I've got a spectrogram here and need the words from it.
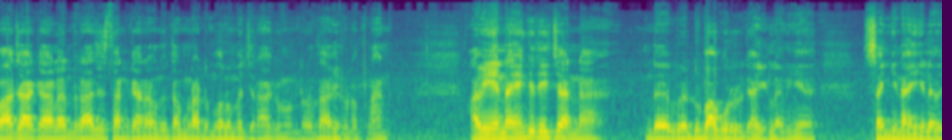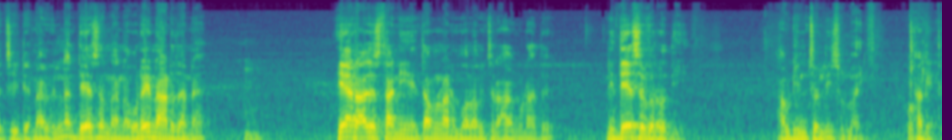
பாஜகலேருந்து ராஜஸ்தான்காரன் வந்து தமிழ்நாட்டு முதலமைச்சர் ஆகணுன்றது தான் அவங்களோட பிளான் அவங்க என்ன எங்கே ஜெயிச்சா என்ன? இந்த டுபாக்கூர் இருக்காங்கல்ல அவங்க சங்கி நாய்களை வச்சுக்கிட்டு என்ன? எல்லாம் தேசம் தானே ஒரே நாடு தானே. ஏன் ராஜஸ்தானி தமிழ்நாடு முதலமைச்சர் ஆகக்கூடாது? நீ தேச விரோதி அப்படின்னு சொல்லி சொல்லுவாங்க. அடுத்து.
